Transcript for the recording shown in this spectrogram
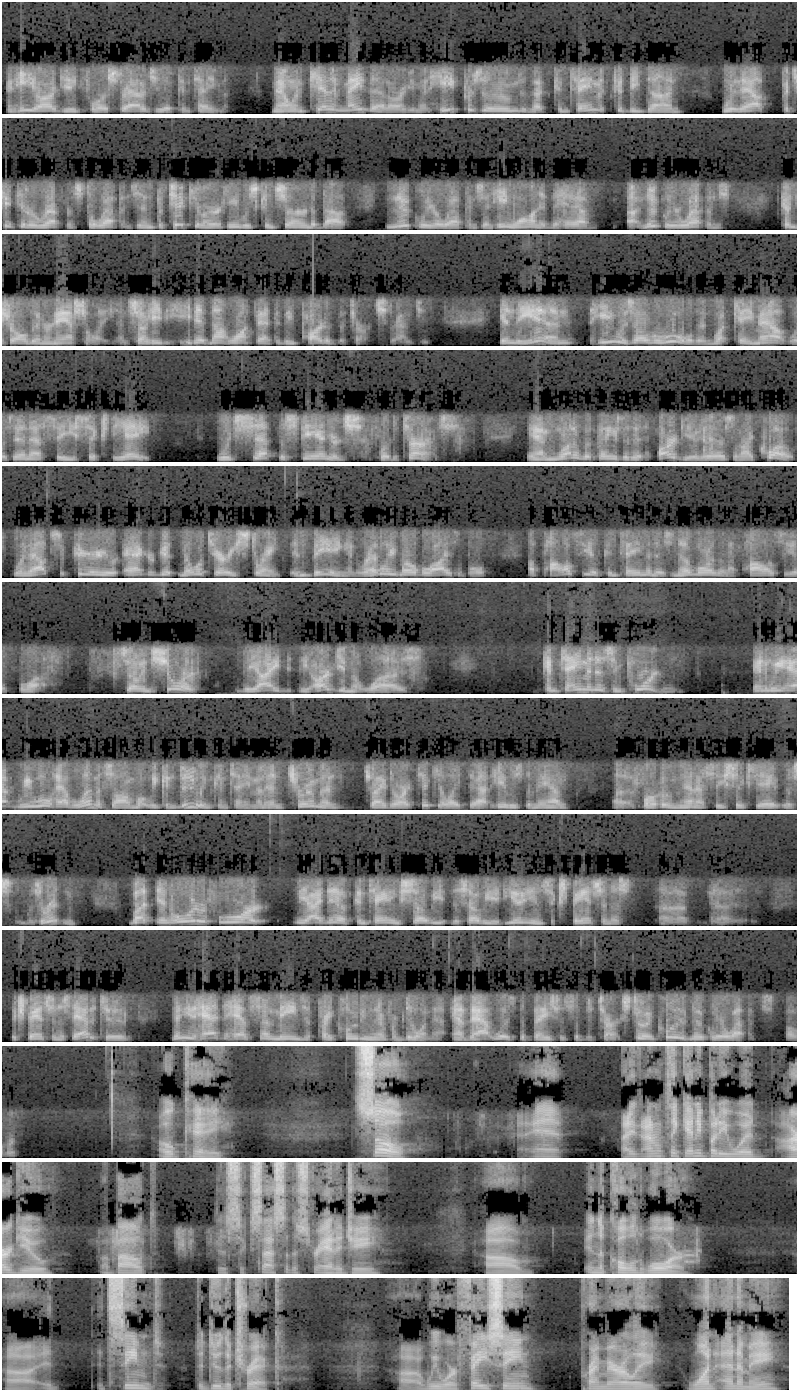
and he argued for a strategy of containment. Now, when Kennan made that argument, he presumed that containment could be done without particular reference to weapons. In particular, he was concerned about nuclear weapons, and he wanted to have uh, nuclear weapons controlled internationally. And so he, he did not want that to be part of the deterrence strategy. In the end, he was overruled, and what came out was NSC 68, which set the standards for deterrence. And one of the things that it argued is, and I quote, without superior aggregate military strength in being and readily mobilizable, a policy of containment is no more than a policy of bluff. So, in short, the, the argument was containment is important, and we have we will have limits on what we can do in containment. And Truman tried to articulate that. He was the man uh, for whom NSC 68 was was written. But in order for the idea of containing Soviet the Soviet Union's expansionist uh, uh, expansionist attitude, then you had to have some means of precluding them from doing that, and that was the basis of deterrence, to include nuclear weapons. Over. Okay. So, and I, I don't think anybody would argue about the success of the strategy um, in the Cold War. Uh, it it seemed to do the trick. Uh, we were facing primarily one enemy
